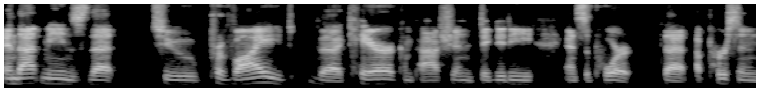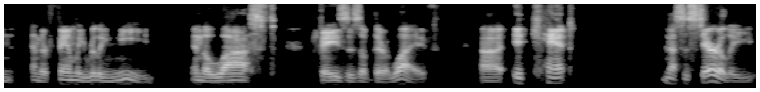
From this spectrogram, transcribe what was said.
And that means that to provide the care, compassion, dignity, and support that a person and their family really need in the last phases of their life, uh, it can't necessarily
